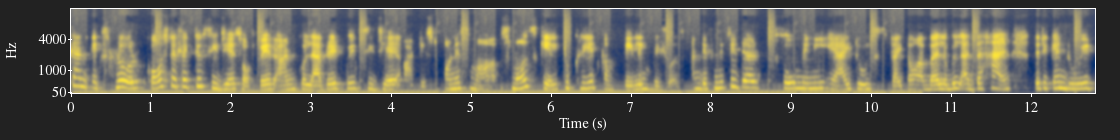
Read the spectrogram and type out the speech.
can explore cost-effective CGI software and collaborate with CGI artists on a small, small scale to create compelling visuals. And definitely, there are so many AI tools right now available at the hand that you can do it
